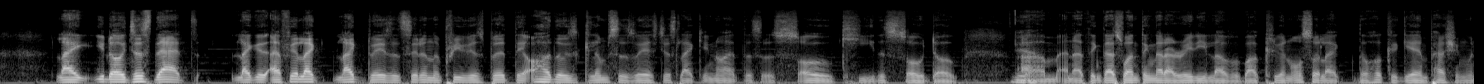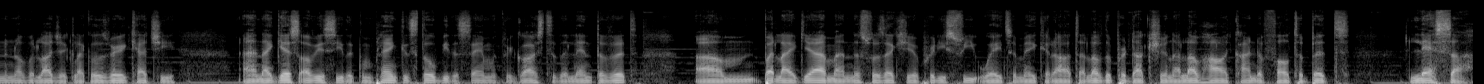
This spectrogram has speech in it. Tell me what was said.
Like you know, just that like I feel like like Dwayne had said in the previous bit, there are those glimpses where it's just like you know what, this is so key, this is so dope. Um, and I think that's one thing that I really love about Clu, and also like the hook again, passion winning over logic. Like it was very catchy, and I guess obviously the complaint could still be the same with regards to the length of it. Um, but like yeah, man, this was actually a pretty sweet way to make it out. I love the production. I love how it kind of felt a bit lesser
